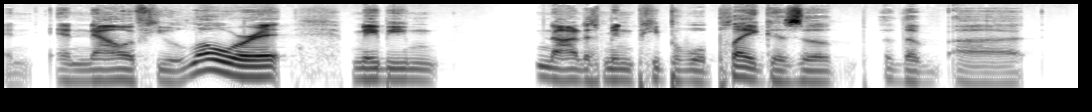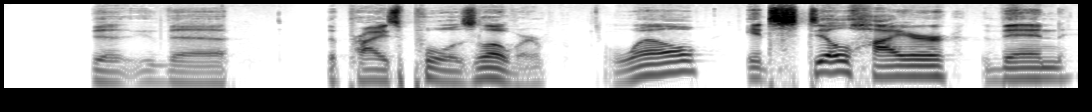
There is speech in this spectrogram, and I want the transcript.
and and now if you lower it, maybe not as many people will play because the the uh, the the the prize pool is lower. Well, it's still higher than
